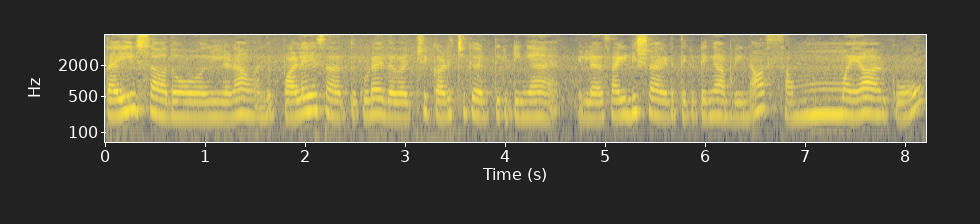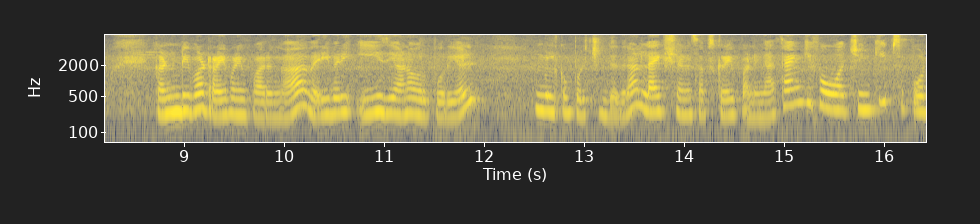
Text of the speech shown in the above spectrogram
தயிர் சாதம் இல்லைனா வந்து பழைய சாதத்து கூட இதை வச்சு கடிச்சிக்க எடுத்துக்கிட்டிங்க இல்லை சைட் டிஷ்ஷாக எடுத்துக்கிட்டிங்க அப்படின்னா செம்மையாக இருக்கும். கண்டிப்பாக ட்ரை பண்ணி பாருங்கள் வெரி வெரி ஈஸியான ஒரு பொரியல். உங்களுக்கும் பிடிச்சிருந்ததுன்னா லைக் ஷேர் சப்ஸ்கிரைப் பண்ணுங்கள் தேங்க்யூ ஃபார் வாட்சிங் கீப் சப்போர்ட்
